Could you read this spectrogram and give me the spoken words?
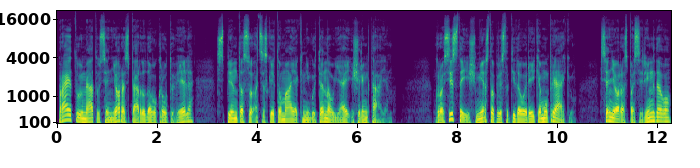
Praeitų metų senjoras perdodavo krautuvėlę, spintą su atsiskaitomąją knygute naujai išrinktajam. Grosistai iš miesto pristatydavo reikiamų prekių. Senjoras pasirinkdavo,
